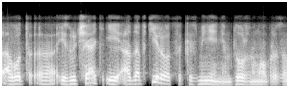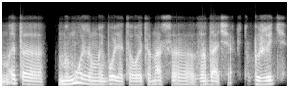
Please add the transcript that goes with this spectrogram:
А вот э, изучать и адаптироваться к изменениям должным образом, это мы можем, и более того, это наша задача, чтобы жить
